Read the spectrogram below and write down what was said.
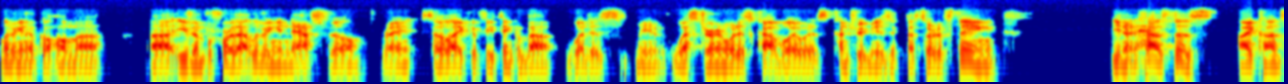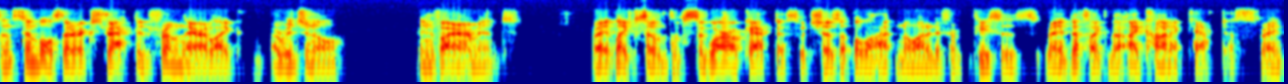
living in Oklahoma, uh, even before that, living in Nashville, right? So, like, if you think about what is you know, Western, what is cowboy, what is country music, that sort of thing, you know, it has those icons and symbols that are extracted from their like original environment right like so the saguaro cactus which shows up a lot in a lot of different pieces right that's like the iconic cactus right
